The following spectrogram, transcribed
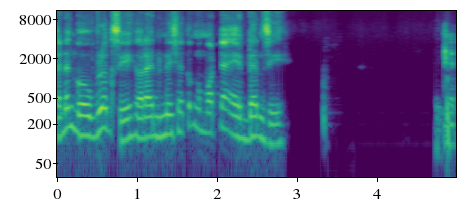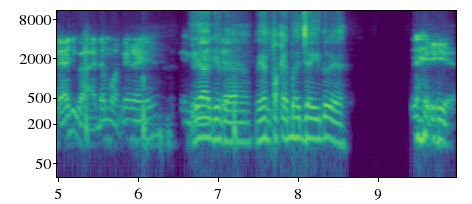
Kadang goblok sih, orang Indonesia tuh ngemodnya edan sih. GTA juga ada modnya kayaknya. Iya gitu ya, yang pakai bajai itu ya. Iya,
